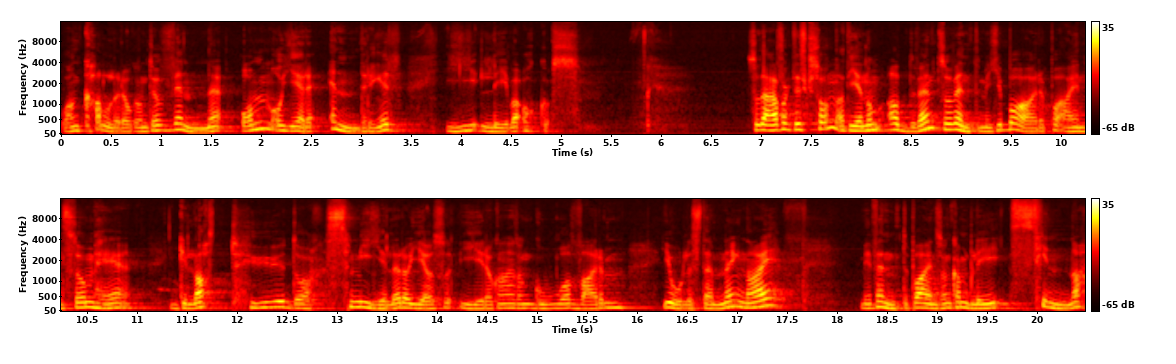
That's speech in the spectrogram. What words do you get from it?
og han kaller oss til å vende om og gjøre endringer i livet vårt. Så det er faktisk sånn at Gjennom advent så venter vi ikke bare på en som har glatt hud og smiler og gir oss, gir oss en sånn god og varm julestemning. Nei, vi venter på en som kan bli sinna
